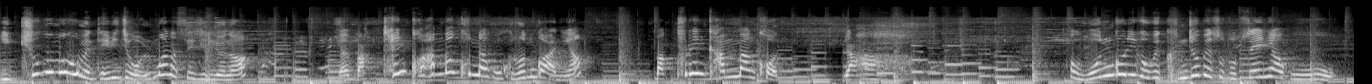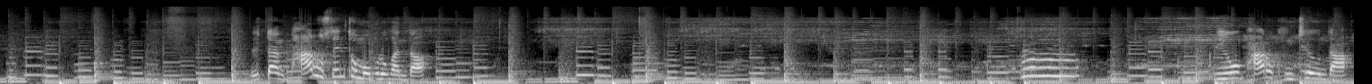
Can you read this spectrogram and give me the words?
이 큐브 먹으면 데미지가 얼마나 세지려나? 야 막 탱커 한 방 컷 나고 그러는 거 아니야? 막 프랭크 한 방 컷. 야. 아, 원거리가 왜 근접에서도 세냐고. 일단 바로 센터 먹으러 간다. 그리고 바로 궁 채운다.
